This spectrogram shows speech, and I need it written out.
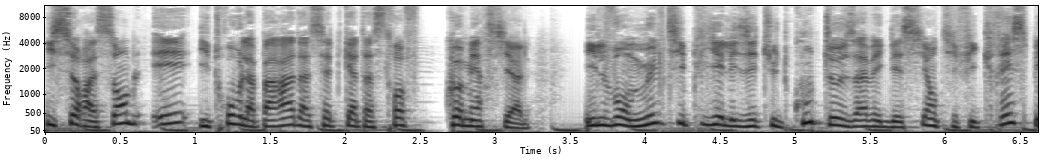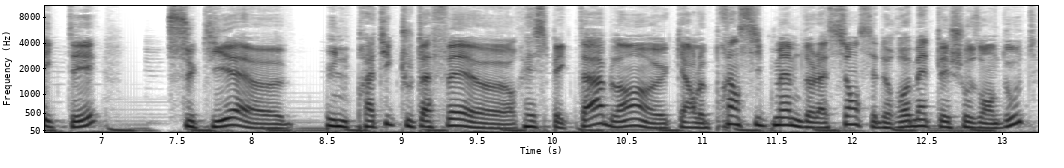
Ils se rassemblent et ils trouvent la parade à cette catastrophe commerciale. Ils vont multiplier les études coûteuses avec des scientifiques respectés, ce qui est euh, une pratique tout à fait euh, respectable, hein, euh, car le principe même de la science est de remettre les choses en doute.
